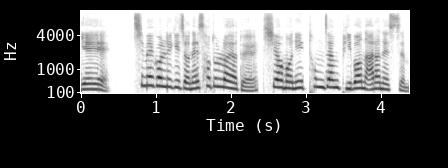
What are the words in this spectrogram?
예 예. 치매 걸리기 전에 서둘러야 돼. 시어머니 통장 비번 알아냈음.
